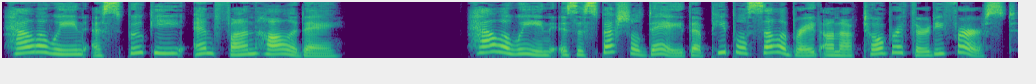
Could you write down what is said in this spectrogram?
Halloween a spooky and fun holiday. Halloween is a special day that people celebrate on October 31st.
